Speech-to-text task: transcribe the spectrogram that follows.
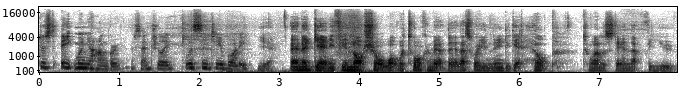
Just eat when you're hungry. Essentially, listen to your body. Yeah. And again, if you're not sure what we're talking about there, that's where you need to get help to understand that for you.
